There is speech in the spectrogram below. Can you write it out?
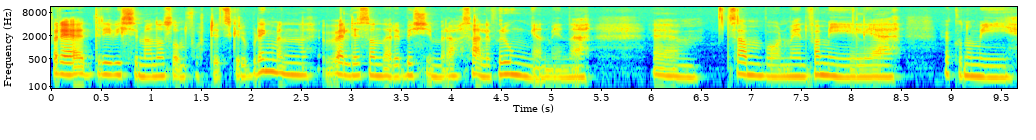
For jeg driver ikke med noe sånn fortidsgrubling, men veldig sånn bekymra, særlig for ungene mine. Um, samboeren min, familie, økonomi.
